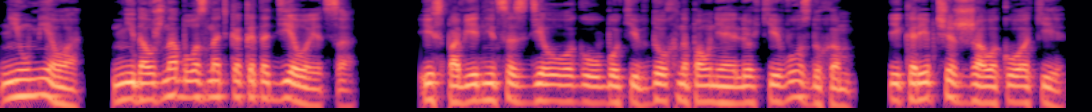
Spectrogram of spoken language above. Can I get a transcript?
не умела, не должна была знать, как это делается. Исповедница сделала глубокий вдох, наполняя легкие воздухом, и крепче сжала кулаки.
